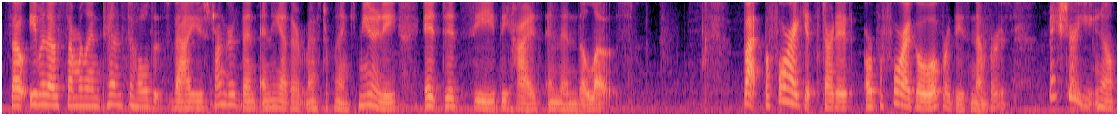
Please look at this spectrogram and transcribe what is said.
So even though Summerlin tends to hold its value stronger than any other master plan community, it did see the highs and then the lows. But before I get started or before I go over these numbers, make sure you, you know,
